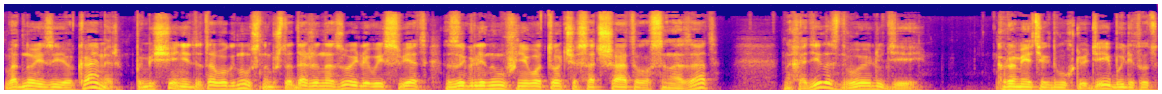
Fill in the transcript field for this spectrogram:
В одной из ее камер, помещении до того гнусном, что даже назойливый свет, заглянув в него, тотчас отшатывался назад, находилось двое людей – Кроме этих двух людей были тут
